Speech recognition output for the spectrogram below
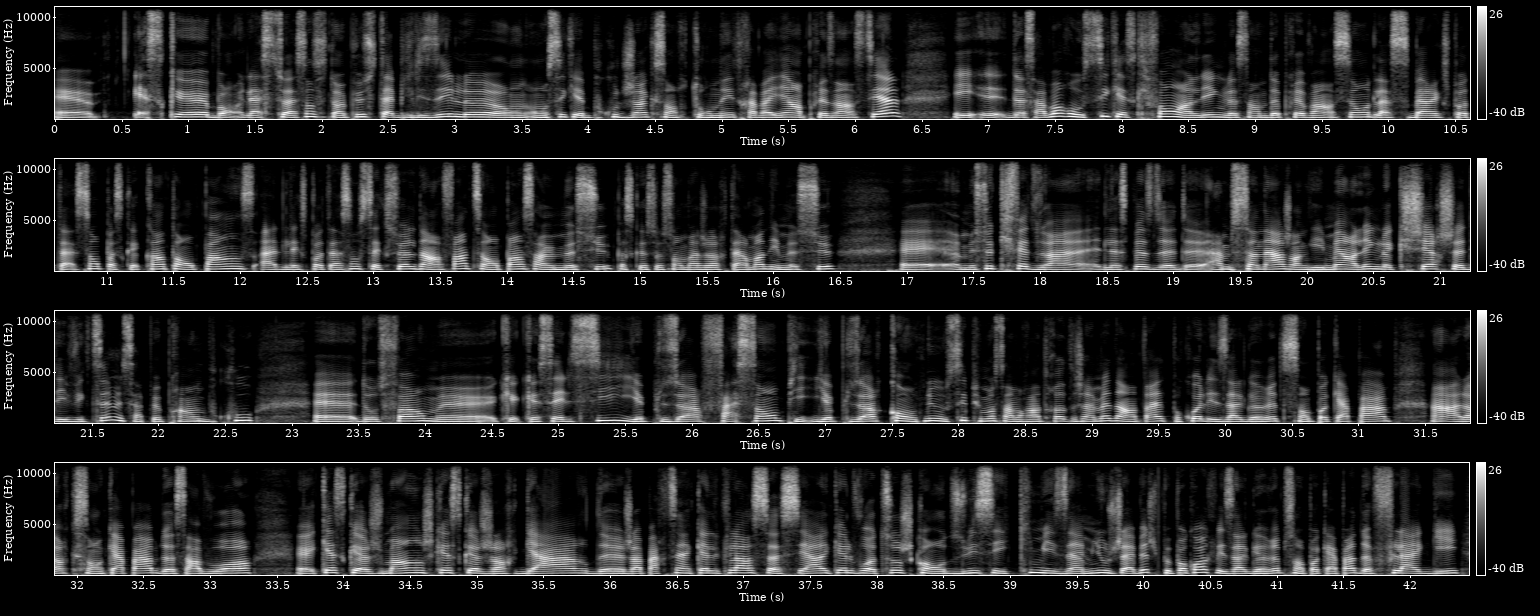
Euh, est-ce que, bon, la situation s'est un peu stabilisée, là? On, sait qu'il y a beaucoup de gens qui sont retournés travailler en présentiel et de savoir aussi qu'est-ce qu'ils font en ligne, le Centre de prévention de la cyberexploitation, parce que quand on pense à de l'exploitation sexuelle d'enfants, on pense à un monsieur, parce que ce sont majoritairement des messieurs, euh, un monsieur qui fait du, de l'espèce de, de, entre guillemets, en ligne, là, qui cherche des victimes, et ça peut prendre beaucoup euh, d'autres formes euh, que, que celle-ci. Il y a plusieurs façons, puis il y a plusieurs contenus aussi, puis moi, ça me rentrera jamais dans la tête pourquoi les algorithmes sont pas capables, hein, alors qu'ils sont capables de savoir qu'est-ce que je mange, qu'est-ce que je regarde, j'appartiens à quelle classe sociale, quelle voiture je conduis, c'est qui mes amis où j'habite. Je peux pas croire que les algorithmes sont pas capables de flaguer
